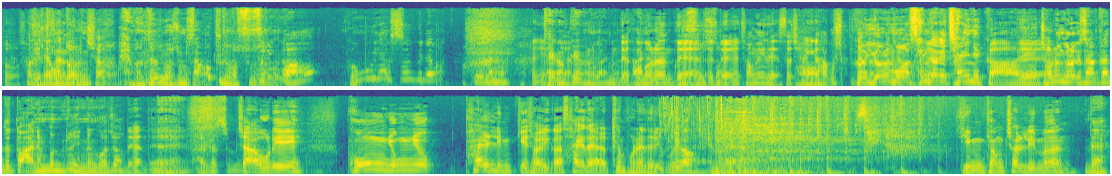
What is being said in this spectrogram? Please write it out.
또 성인 대사는 그렇죠. 아니, 근데 요즘 쌍꺼풀이 뭐 수술인가? 그건 뭐 그냥 쓰 그냥 아니, 대강. 꿰면 거 아니야? 근데? 그거는 네? 네, 성인이 됐어 자기가 어. 하고 싶은 그 이건 뭐 생각의 차이니까 네. 예, 저는 그렇게 생각하는데 또 아닌 분도 있는 거죠. 네, 네. 알겠습니다. 자, 우리 0668님께 저희가 사이다 10캔 보내드리고요. 네. 김경철님은 네.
